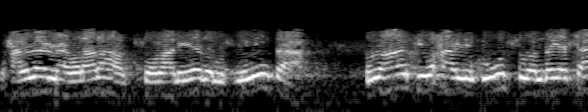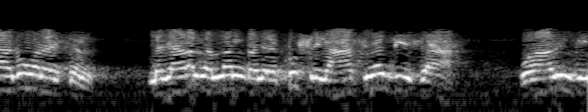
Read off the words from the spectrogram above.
Waxaan leenahay walaalaha soomaaliyeed ee muslimiinta ah run waxaa idinkugu sugan dayasho aada u wanaagsan. Magaalada london ee kufriga caasimadiisa ah walaalihii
